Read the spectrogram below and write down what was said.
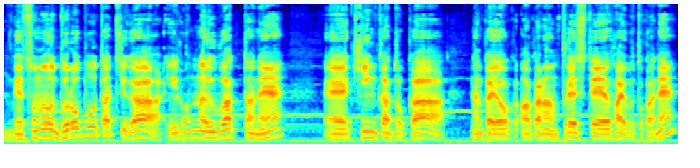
でその泥棒たちがいろんな奪ったね、えー、金貨とかなんかよわからんプレステ5とかね、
